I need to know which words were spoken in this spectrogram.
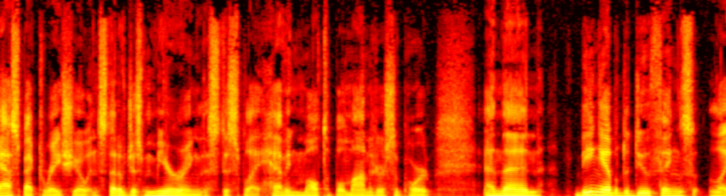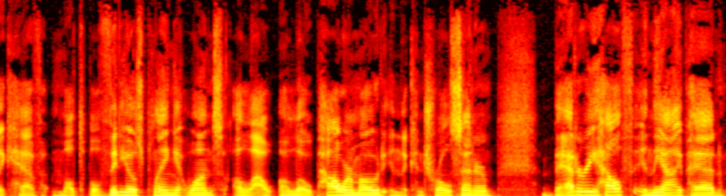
aspect ratio instead of just mirroring this display, having multiple monitor support, and then being able to do things like have multiple videos playing at once, allow a low power mode in the control center, battery health in the iPad,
